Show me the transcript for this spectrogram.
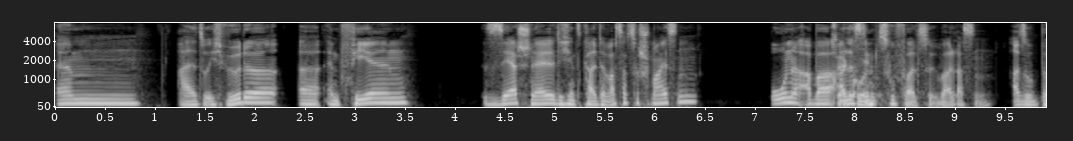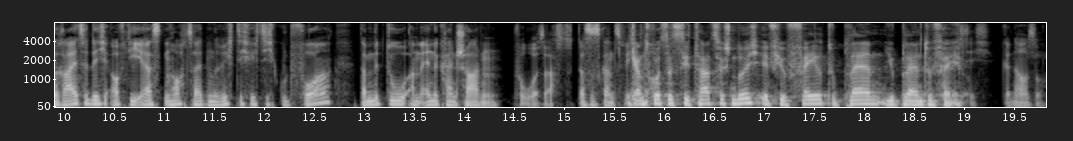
Ähm, also ich würde äh, empfehlen, sehr schnell dich ins kalte Wasser zu schmeißen, ohne aber sehr alles cool. dem Zufall zu überlassen. Also bereite dich auf die ersten Hochzeiten richtig, richtig gut vor, damit du am Ende keinen Schaden verursachst. Das ist ganz wichtig. Ganz kurzes Zitat zwischendurch: If you fail to plan, you plan to fail. Richtig, genau so.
